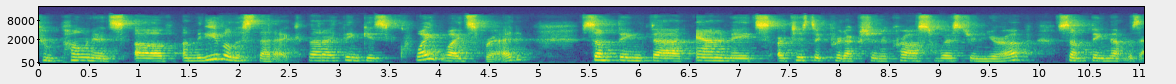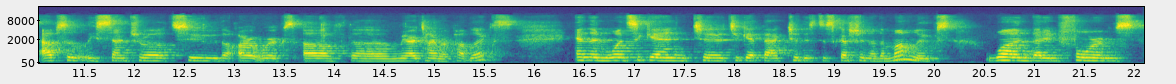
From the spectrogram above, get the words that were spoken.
components of a medieval aesthetic that I think is quite widespread something that animates artistic production across Western Europe, something that was absolutely central to the artworks of the maritime republics. And then once again, to, to get back to this discussion of the Mamluks, one that informs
